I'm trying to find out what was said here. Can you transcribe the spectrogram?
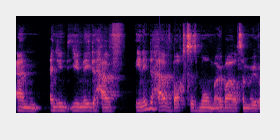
And and you you need to have you need to have boxers more mobile to move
